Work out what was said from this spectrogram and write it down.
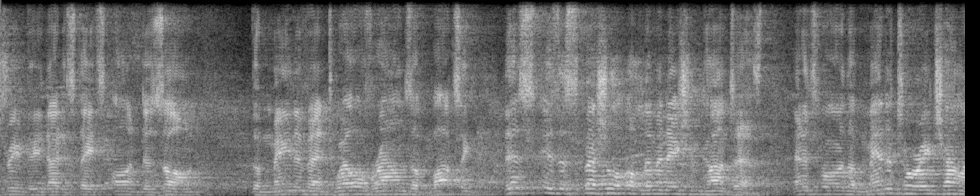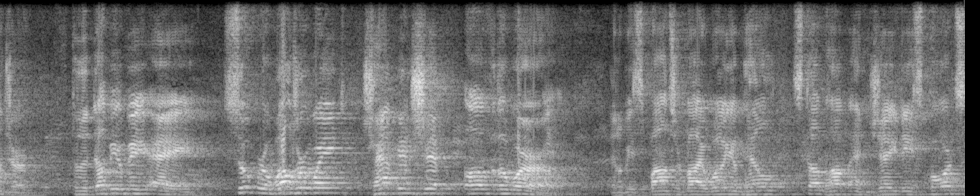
to the United States on DAZN. The main event, 12 rounds of boxing. This is a special elimination contest, and it's for the mandatory challenger to the WBA Super Welterweight Championship of the World. It'll be sponsored by William Hill, StubHub, and JD Sports,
